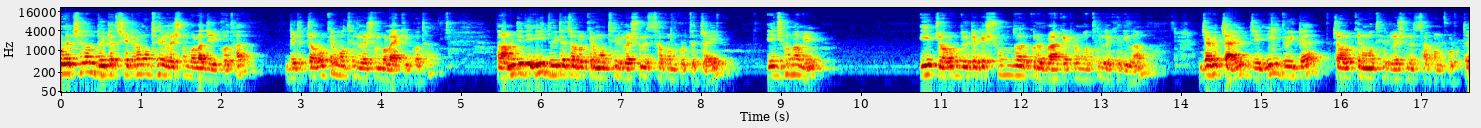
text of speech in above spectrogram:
বলেছিলাম দুইটা, সেটের মধ্যে রিলেশন বলা যেই কথা, দুইটা চলকের মধ্যে রিলেশন বলা একই কথা। তাহলে আমি যদি এই দুইটা চলকের মধ্যে রিলেশন স্থাপন করতে চাই, এই জন্য আমি এই চলক দুইটাকে সুন্দর করে ব্রাকেটের মধ্যে লিখে দিলাম, যে আমি চাই যে এই দুইটা চলকের মধ্যে রিলেশন স্থাপন করতে,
